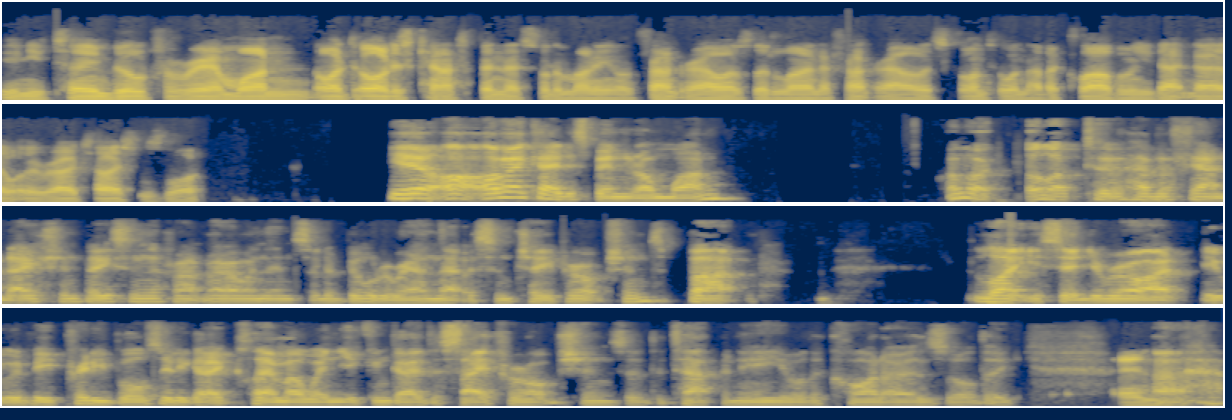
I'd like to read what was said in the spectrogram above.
in your team build for round one. I, I just can't spend that sort of money on front rowers, let alone a front rower that's gone to another club and you don't know what the rotation's like. Yeah, I'm okay to spend it on one. I like I like to have a foundation piece in the front row and then sort of build around that with some cheaper options. But like you said, you're right. It would be pretty ballsy to go Klemmer when you can go the safer options of the Tapine or the Cottos or the and uh,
